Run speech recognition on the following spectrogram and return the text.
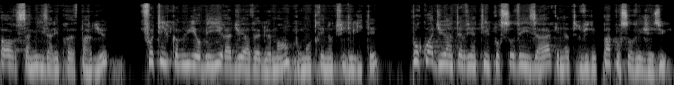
hors sa mise à l'épreuve par Dieu Faut-il comme lui obéir à Dieu aveuglement pour montrer notre fidélité? Pourquoi Dieu intervient-il pour sauver Isaac et n'intervient pas pour sauver Jésus?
